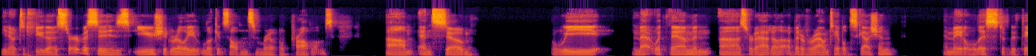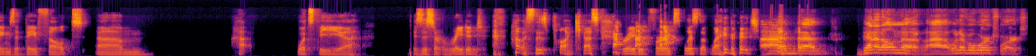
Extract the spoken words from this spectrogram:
you know, to do those services. You should really look at solving some real problems." Um, and so we met with them and uh, sort of had a, a bit of a roundtable discussion and made a list of the things that they felt. Um, how, what's the uh, is this a rated? How is this podcast rated for explicit language? uh, that I don't know. Uh, whatever works works.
